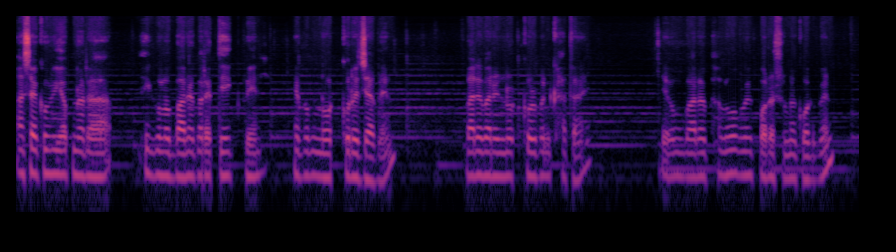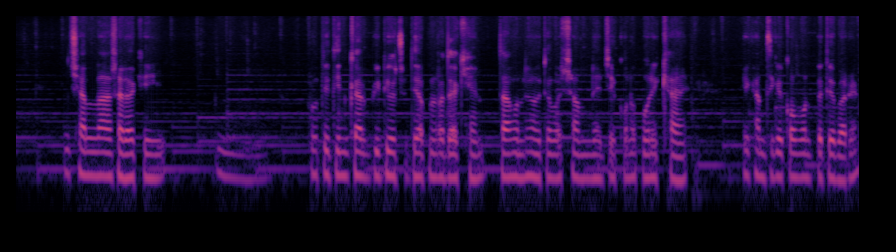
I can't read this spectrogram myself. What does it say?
আশা করি আপনারা এগুলো বারে বারে দেখবেন এবং নোট করে যাবেন। বারে বারে নোট করবেন খাতায় এবং বারে ভালোভাবে পড়াশোনা করবেন। ইনশাল্লাহ আশা রাখি প্রতিদিনকার ভিডিও যদি আপনারা দেখেন, তাহলে হয়তো সামনে যে কোনো পরীক্ষায় এখান থেকে কমন পেতে পারেন।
